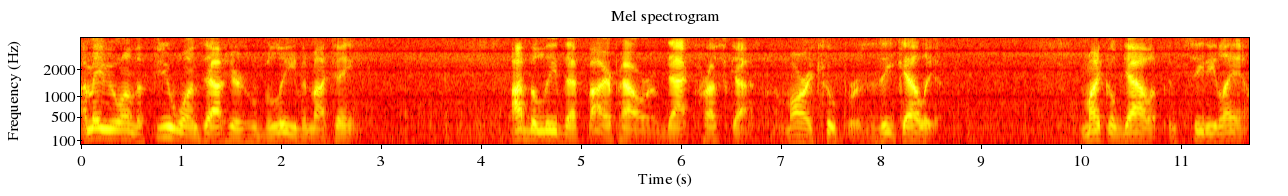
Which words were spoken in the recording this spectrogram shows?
I may be one of the few ones out here who believe in my team. I believe that firepower of Dak Prescott, Amari Cooper, Zeke Elliott, Michael Gallup, and CeeDee Lamb.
